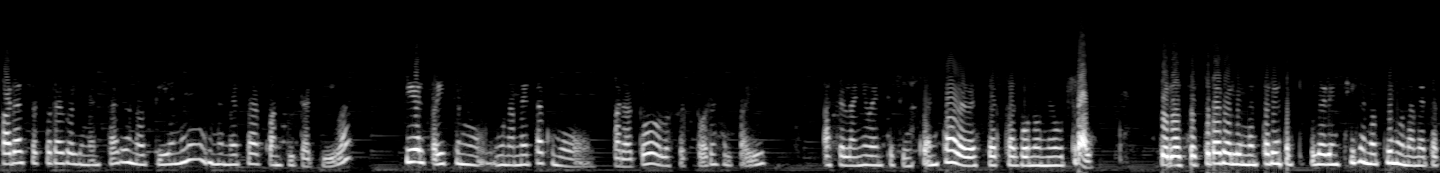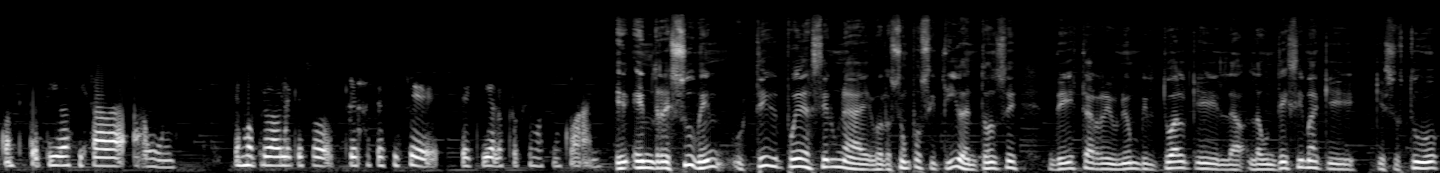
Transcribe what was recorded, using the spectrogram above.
Para el sector agroalimentario no tiene una meta cuantitativa. Sí, el país tiene una meta como para todos los sectores del país. Hacia el año 2050 debe ser carbono neutral. Pero el sector agroalimentario en particular en Chile no tiene una meta cuantitativa fijada aún es muy probable que eso, que eso se fije de aquí a los próximos cinco años. En, resumen, usted puede hacer una evaluación positiva entonces de esta reunión virtual que la, undécima que, que, sostuvo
